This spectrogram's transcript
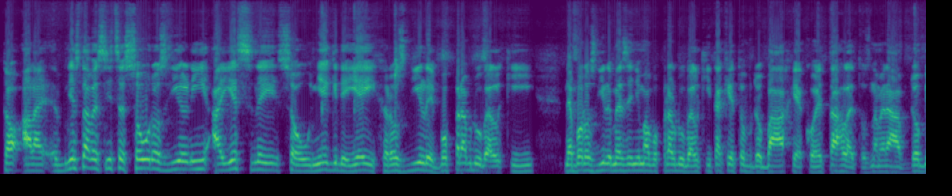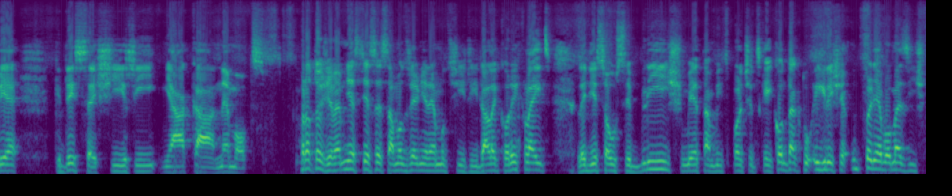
to, ale města vesnice jsou rozdílný a jestli jsou někdy jejich rozdíly opravdu velký, nebo rozdíly mezi nimi opravdu velký, tak je to v dobách, jako je tahle. To znamená v době, kdy se šíří nějaká nemoc. Protože ve městě se samozřejmě nemoc šíří daleko rychleji, lidi jsou si blíž, je tam víc společenských kontaktů, i když je úplně omezíš,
